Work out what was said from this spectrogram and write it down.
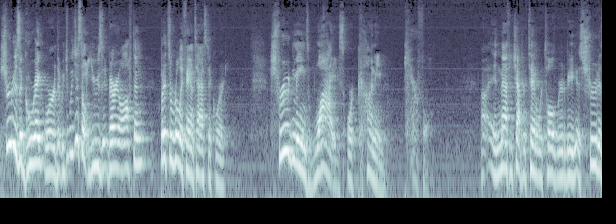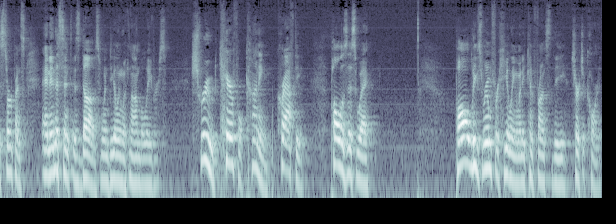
Shrewd, shrewd is a great word that we, we just don't use it very often but it's a really fantastic word. Shrewd means wise or cunning, careful. Uh, in Matthew chapter 10, we're told we're to be as shrewd as serpents and innocent as doves when dealing with non believers. Shrewd, careful, cunning, crafty. Paul is this way. Paul leaves room for healing when he confronts the church at Corinth.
